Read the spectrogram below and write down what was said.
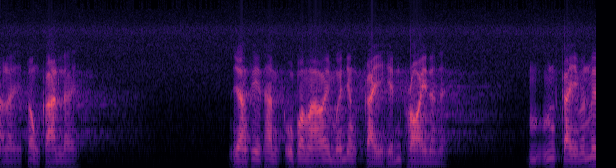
อะไรต้องการเลย อย่างที่ท่านอุปมาไว้เหมือนอย่างไก่เห็นพลอยนั่นแหละมันไก่มันไม่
